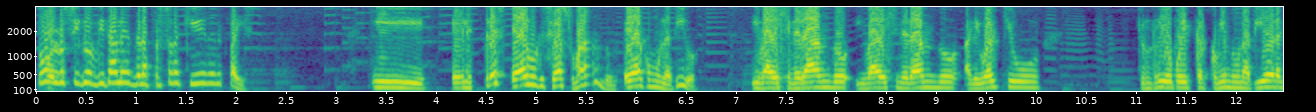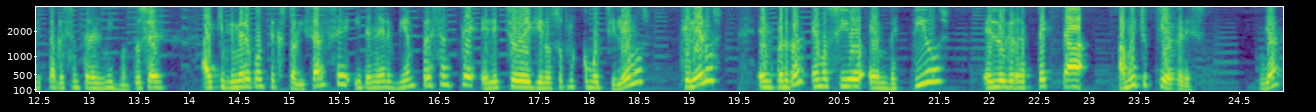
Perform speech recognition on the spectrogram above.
todos los ciclos vitales de las personas que viven en el país. Y el estrés es algo que se va sumando, es acumulativo, y va degenerando, y va degenerando, al igual que un, que un río puede ir carcomiendo una piedra que está presente en el mismo. Entonces, hay que primero contextualizarse y tener bien presente el hecho de que nosotros como chilenos, chilenos, en perdón, hemos sido embestidos en lo que respecta a muchos quiebres, ¿ya?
